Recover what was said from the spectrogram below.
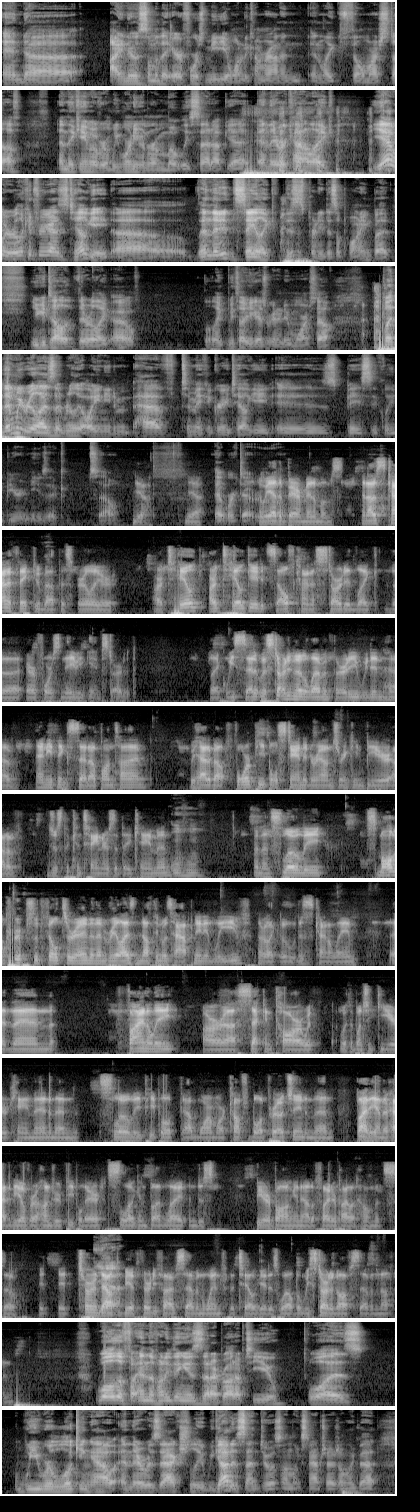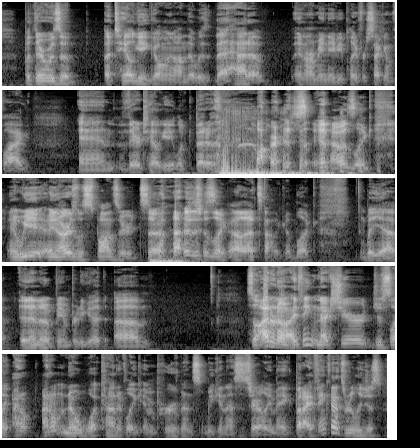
and uh, I know some of the Air Force media wanted to come around and, and like film our stuff, and they came over and we weren't even remotely set up yet, and they were kind of like. Yeah, we were looking for your guys' tailgate. Uh, and they didn't say like this is pretty disappointing, but you could tell that they were like, "Oh, like we thought you guys were gonna do more." So, but then we realized that really all you need to have to make a great tailgate is basically beer and music. So yeah, yeah. that worked out. Really we had the bare minimums. And I was kind of thinking about this earlier. Our tail our tailgate itself kind of started like the Air Force Navy game started. Like we said it was starting at 11:30. We didn't have anything set up on time. We had about 4 people standing around drinking beer out of just the containers that they came in. Mhm. And then slowly small groups would filter in and then realize nothing was happening and leave. And we're like, "Oh, this is kind of lame." And then finally our uh, second car with with a bunch of gear came in and then slowly people got more and more comfortable approaching and then by the end there had to be over 100 people there slugging bud light and just beer bonging out of fighter pilot helmets so it, it turned out to be a 35-7 win for the tailgate as well but we started off 7 nothing. Well, the and the funny thing is that I brought up to you was we were looking out and there was actually we got it sent to us on like Snapchat or something like that, but there was a, a tailgate going on that was that had a an Army Navy play for second flag, and their tailgate looked better than ours, and I was like, and we and ours was sponsored, so I was just like, oh, that's not a good look, but yeah, it ended up being pretty good. Um, so I don't know. I think next year, just like I don't, I don't know what kind of like improvements we can necessarily make, but I think that's really just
